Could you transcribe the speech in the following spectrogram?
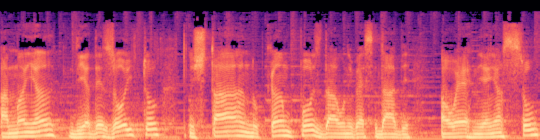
amanhã, dia 18, estar no campus da Universidade ao Erne em Açu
